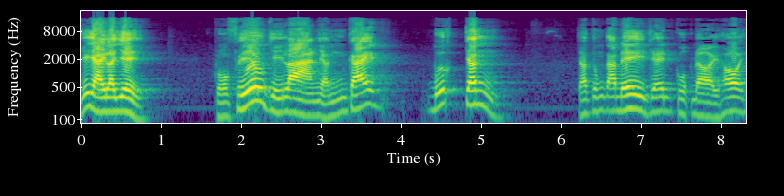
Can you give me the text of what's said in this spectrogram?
Như vậy là gì? Cổ phiếu chỉ là những cái bước chân cho chúng ta đi trên cuộc đời thôi.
